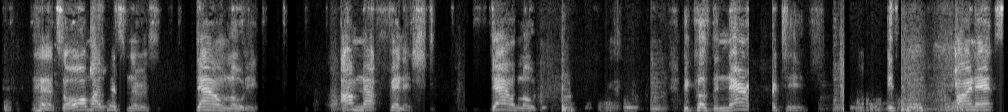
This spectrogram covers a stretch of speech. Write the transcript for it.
so all my listeners, download it. I'm not finished. Download it. Because the narrative is being financed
